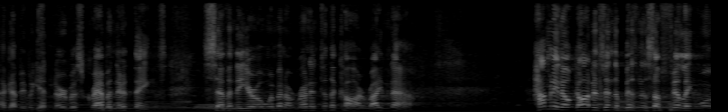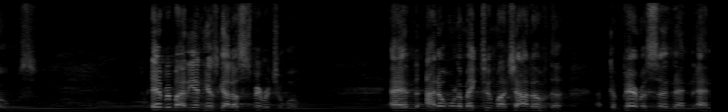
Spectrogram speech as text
I got people getting nervous, grabbing their things. 70 year old women are running to the car right now. How many know God is in the business of filling wombs? Everybody in here's got a spiritual womb. And I don't want to make too much out of the comparison, and, and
